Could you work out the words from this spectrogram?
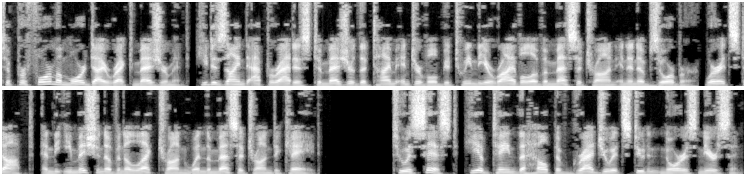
To perform a more direct measurement, he designed apparatus to measure the time interval between the arrival of a mesotron in an absorber, where it stopped, and the emission of an electron when the mesotron decayed. To assist, he obtained the help of graduate student Norris Nereson.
